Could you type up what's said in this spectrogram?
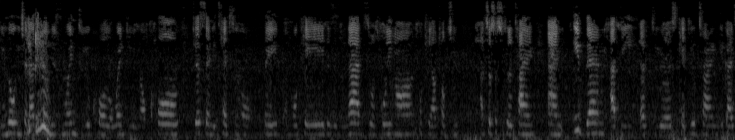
you know each other's schedules. When do you call or when do you not call? Just send a text. You know, babe, I'm okay. This is and that. This is what's going on. Okay, I'll talk to you at so so so so time. And if then at the at your scheduled time you guys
